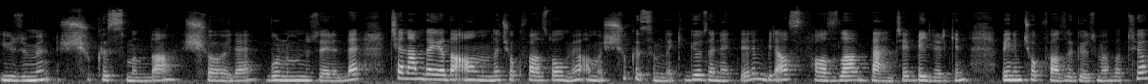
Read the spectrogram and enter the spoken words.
yüzümün şu kısmında şöyle burnumun üzerinde çenemde ya da alnımda çok fazla olmuyor ama şu kısımdaki gözeneklerim biraz fazla bence belirgin. Benim çok fazla gözüme batıyor.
